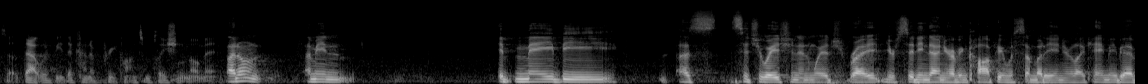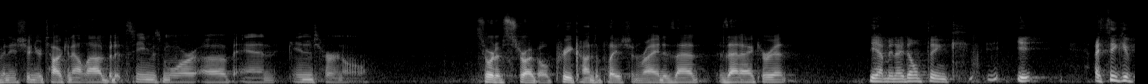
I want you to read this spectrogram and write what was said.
So that would be the kind of pre-contemplation moment. I don't, I mean, it may be a situation in which, right, you're sitting down, you're having coffee with somebody, and you're like, hey, maybe I have an issue, and you're talking out loud, but it seems more of an internal sort of struggle, pre-contemplation, right? Is that is that accurate? Yeah, I mean, I don't think it. I think if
